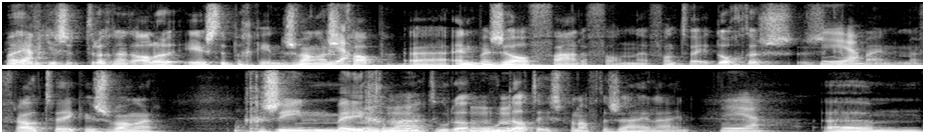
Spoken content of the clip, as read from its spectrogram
Maar ja. eventjes terug naar het allereerste begin. Zwangerschap. Ja. Uh, en ik ben zelf vader van, uh, van twee dochters. Dus ik ja. heb mijn, mijn vrouw twee keer zwanger gezien, meegemaakt mm-hmm. hoe, dat, hoe dat is vanaf de zijlijn. Ja. Um,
